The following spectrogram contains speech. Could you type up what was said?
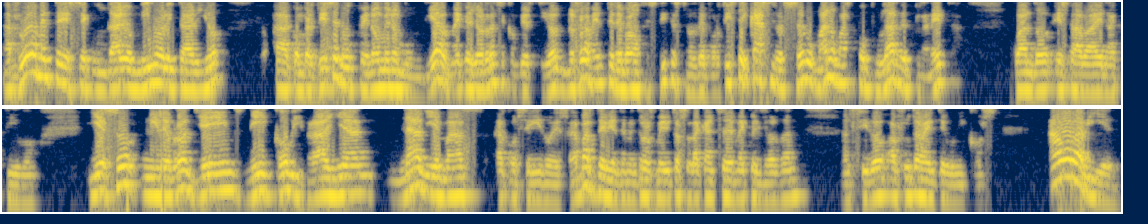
absolutamente secundario, minoritario, a convertirse en un fenómeno mundial. Michael Jordan se convirtió no solamente en el baloncestista, sino el deportista y casi el ser humano más popular del planeta cuando estaba en activo. Y eso ni LeBron James, ni Kobe Bryant, nadie más ha conseguido eso. Aparte, evidentemente, los méritos en la cancha de Michael Jordan han sido absolutamente únicos. Ahora bien,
